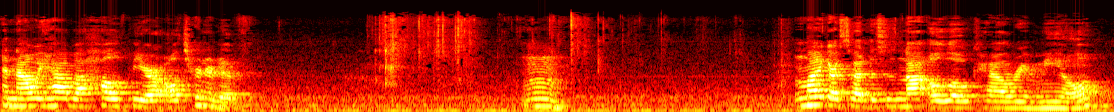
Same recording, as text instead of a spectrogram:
And now we have a healthier alternative. Mm. Like I said, this is not a low calorie meal.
